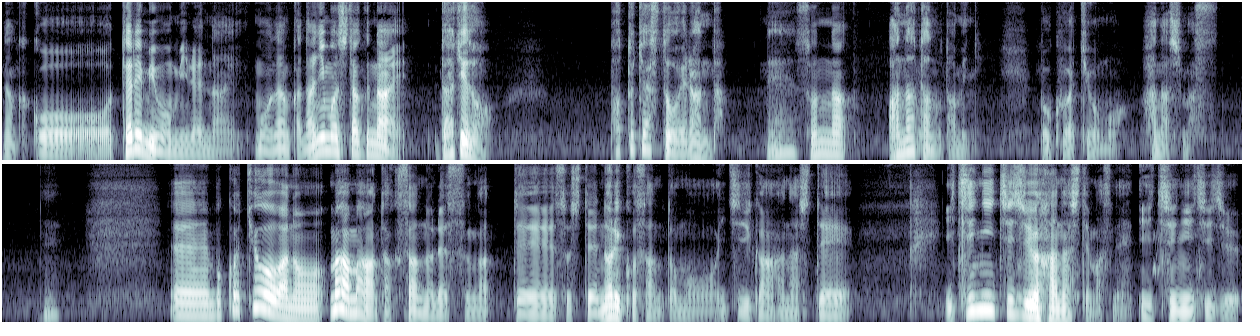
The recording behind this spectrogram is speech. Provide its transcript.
なんかこうテレビも見れないもうなんか何もしたくないだけどポッドキャストを選んだ、ね、そんなあなたのために僕は今日も話します。ねえー、僕は今日あのまあまあたくさんのレッスンがあってそしてのりこさんとも1時間話して一日中話してますね。一日中、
